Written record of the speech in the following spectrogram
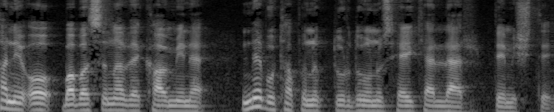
Hani o babasına ve kavmine ne bu tapınıp durduğunuz heykeller demişti.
